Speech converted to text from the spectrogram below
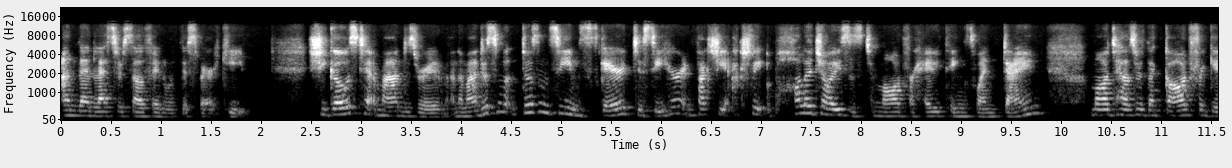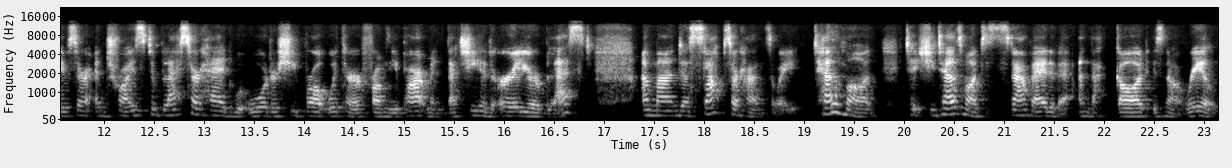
and then lets herself in with the spare key. She goes to Amanda's room, and Amanda doesn't, doesn't seem scared to see her. In fact, she actually apologizes to Maud for how things went down. Maud tells her that God forgives her and tries to bless her head with water she brought with her from the apartment that she had earlier blessed. Amanda slaps her hands away. Tell Maud, she tells Maud to snap out of it and that God is not real.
